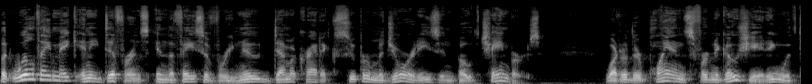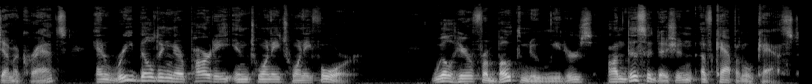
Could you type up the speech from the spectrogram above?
But will they make any difference in the face of renewed Democratic supermajorities in both chambers? What are their plans for negotiating with Democrats and rebuilding their party in 2024? We'll hear from both new leaders on this edition of Capitol Cast.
